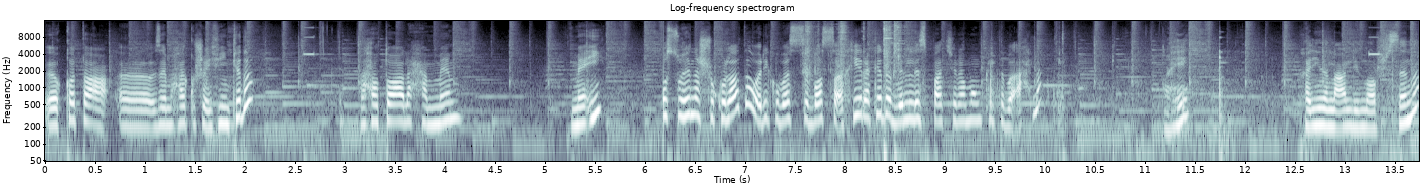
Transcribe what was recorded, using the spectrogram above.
آه، قطع آه، زي ما حضراتكم شايفين كده. هحطها على حمام مائي. بصوا هنا الشوكولاتة أوريكم بس بصة أخيرة كده بالسباتشولا ممكن تبقى أحلى. أهي. خلينا نعلي النار سنة.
